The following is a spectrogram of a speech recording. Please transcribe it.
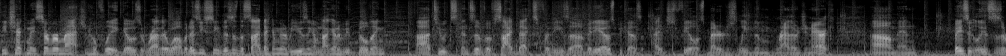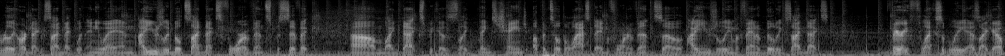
the Checkmate server match, and hopefully it goes rather well. But as you see, this is the side deck I'm going to be using. I'm not going to be building uh, too extensive of side decks for these uh, videos because I just feel it's better just leave them rather generic. Um, and basically, this is a really hard deck to side deck with anyway, and I usually build side decks for event specific. Um, like decks because like things change up until the last day before an event so I usually am a fan of building side decks very flexibly as I go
